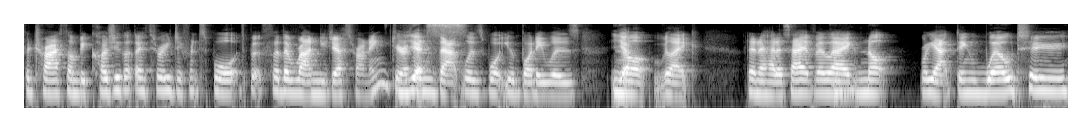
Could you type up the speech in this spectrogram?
for triathlon because you got those three different sports, but for the run you're just running? Do you reckon Yes. that was what your body was Yeah. not like, I don't know how to say it, but like mm-hmm. not reacting well to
